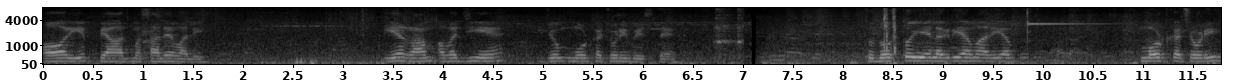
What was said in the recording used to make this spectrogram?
और ये प्याज मसाले वाली। ये राम अवध जी हैं, जो मोट कचौड़ी बेचते हैं। तो दोस्तों, ये लग रही है हमारी अब मोट कचौड़ी।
